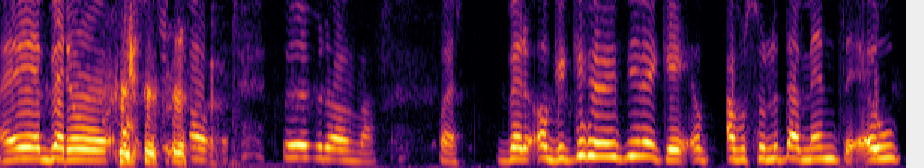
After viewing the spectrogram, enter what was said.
Eh, pero, no, de broma. Pues, pero o que quero dicir é que absolutamente eu,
